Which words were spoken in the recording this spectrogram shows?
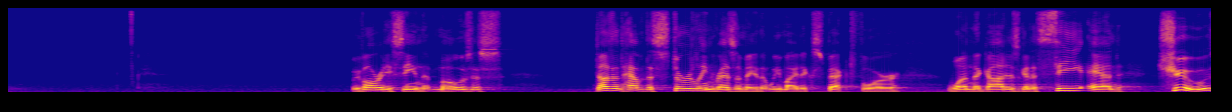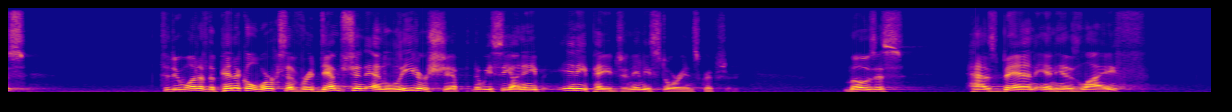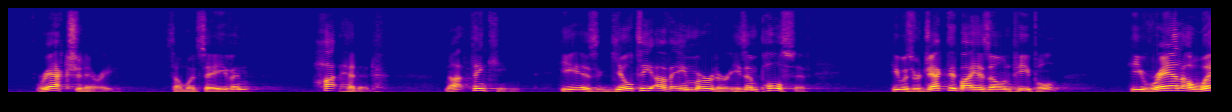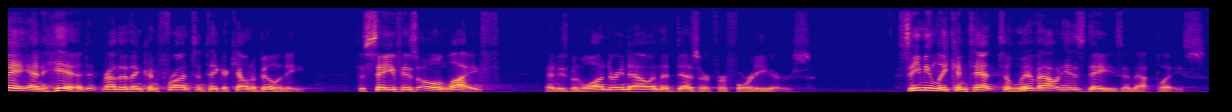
We've already seen that Moses doesn't have the sterling resume that we might expect for one that God is going to see and choose to do one of the pinnacle works of redemption and leadership that we see on any, any page in any story in Scripture. Moses has been in his life reactionary, some would say even hot headed, not thinking. He is guilty of a murder, he's impulsive. He was rejected by his own people. He ran away and hid rather than confront and take accountability to save his own life and he's been wandering now in the desert for 40 years, seemingly content to live out his days in that place,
